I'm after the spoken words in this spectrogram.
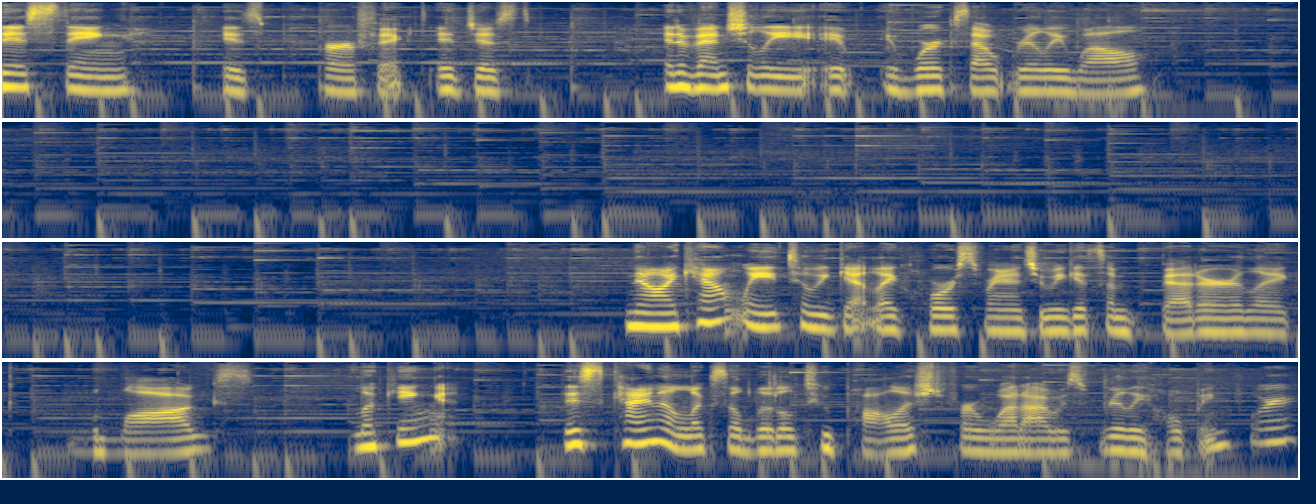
This thing is perfect. It just, it eventually, it, it works out really well. Now I can't wait till we get like horse ranch and we get some better like logs looking. This kind of looks a little too polished for what I was really hoping for,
